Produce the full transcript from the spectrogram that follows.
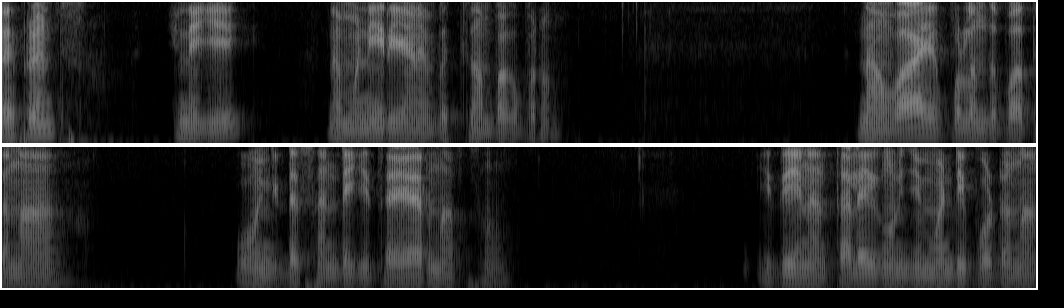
ஹை ஃப்ரெண்ட்ஸ் இன்றைக்கி நம்ம நீர் யானை பற்றி தான் பார்க்க போகிறோம் நான் வாயை பிளந்து பார்த்தேன்னா உங்ககிட்ட சண்டைக்கு தயார்னு அர்த்தம். இதே நான் தலையை குனிஞ்சு மண்டி போட்டேன்னா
